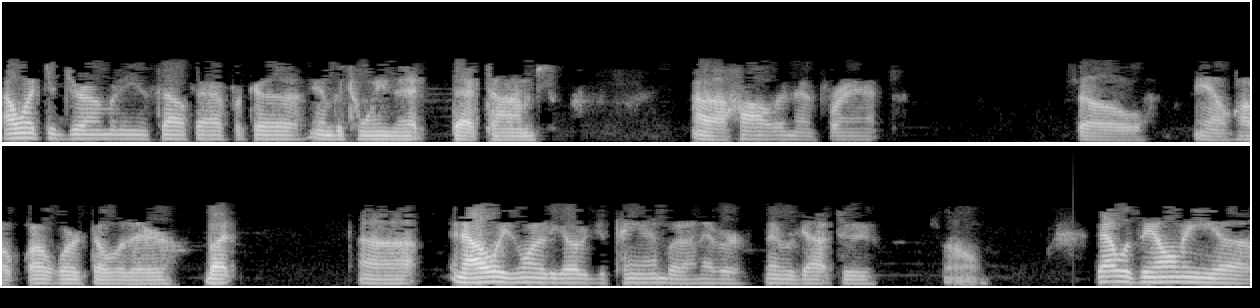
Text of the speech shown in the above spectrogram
I went to Germany and South Africa in between that that times, uh, Holland and France. So you know, I, I worked over there, but uh, and I always wanted to go to Japan, but I never never got to. So that was the only uh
